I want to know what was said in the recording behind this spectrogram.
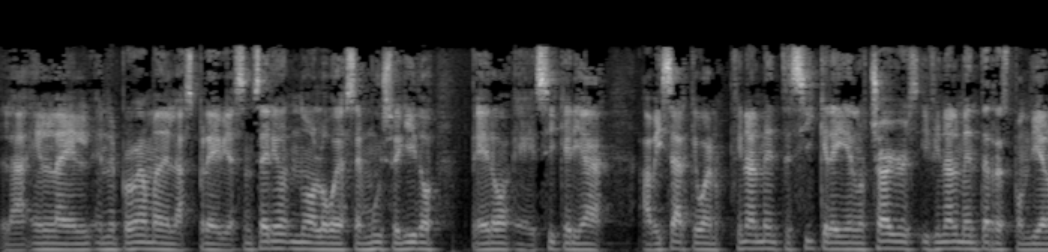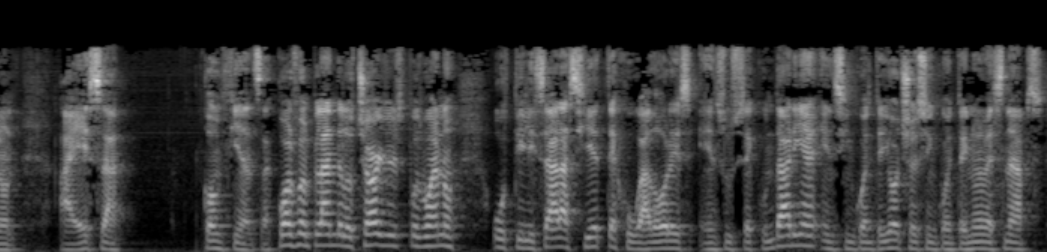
en, el, programa de las previas, en serio no lo voy a hacer muy seguido, pero eh, sí quería avisar que bueno, finalmente sí creí en los Chargers y finalmente respondieron a esa confianza. ¿Cuál fue el plan de los Chargers? Pues bueno, utilizar a 7 jugadores en su secundaria en 58 y 59 snaps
